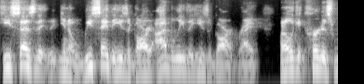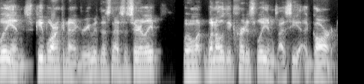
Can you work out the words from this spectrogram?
He says that, you know, we say that he's a guard. I believe that he's a guard, right? When I look at Curtis Williams, people aren't going to agree with this necessarily. When, when I look at Curtis Williams, I see a guard.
